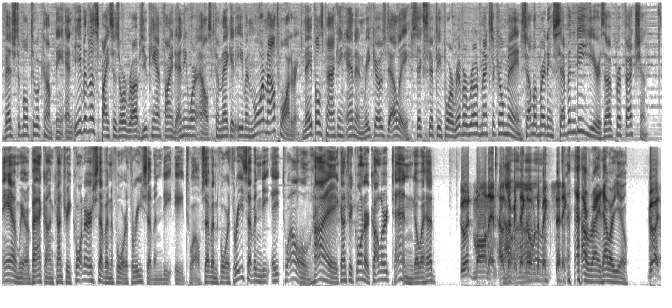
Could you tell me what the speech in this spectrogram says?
vegetable to accompany, and even the spices or rubs you can't find anywhere else to make it even more mouthwatering. Naples Packing and Enrico's Deli, 654 River Road, Mexico, Maine, celebrating 70 years of perfection. And we are back on Country Corner 743 7812. 743 7812. Hi, Country Corner, caller 10. Go ahead. Good morning. How's How- everything over in the big city? All right, how are you? Good.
